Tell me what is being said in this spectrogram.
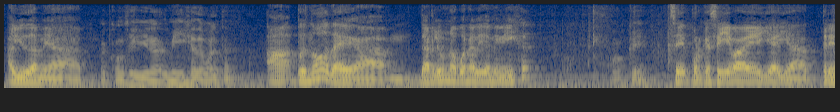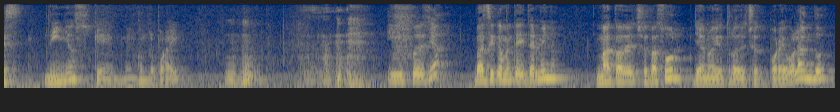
ayúdame a A conseguir a mi hija de vuelta. Ah, pues no, de a, darle una buena vida a mi hija. Ok. Sí, porque se lleva a ella y a tres niños que me encontró por ahí. Ujú. Y pues ya, básicamente ahí termina. Mata a Deadshot azul, ya no hay otro Deadshot por ahí volando.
